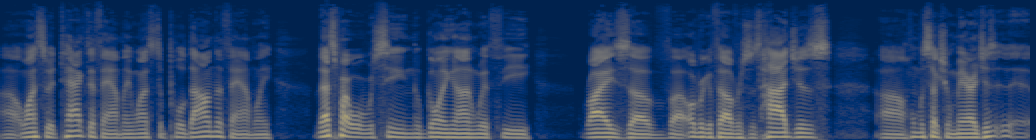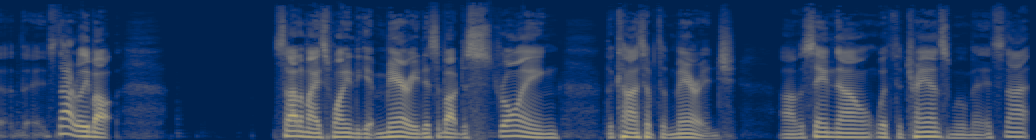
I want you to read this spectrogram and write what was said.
uh, wants to attack the family, wants to pull down the family, that's part what we're seeing going on with the rise of uh, Obergefell versus Hodges, uh, homosexual marriages. It's not really about sodomites wanting to get married. It's about destroying the concept of marriage. Uh, the same now with the trans movement. It's not.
